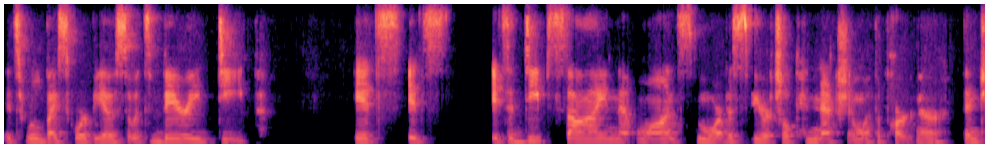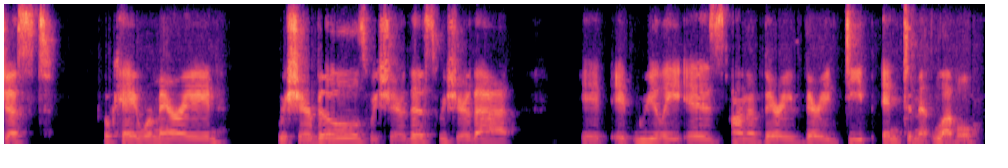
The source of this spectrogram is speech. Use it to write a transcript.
It's ruled by Scorpio, so it's very deep. It's it's it's a deep sign that wants more of a spiritual connection with a partner than just okay, we're married, we share bills, we share this, we share that. It it really is on a very very deep intimate level.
